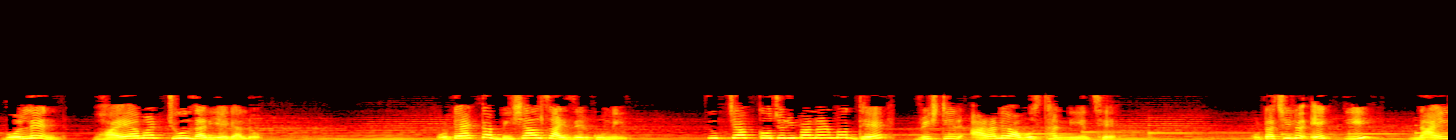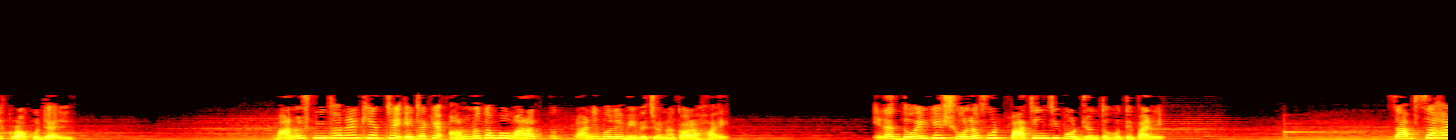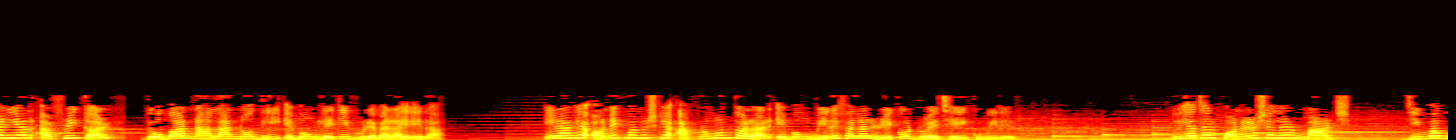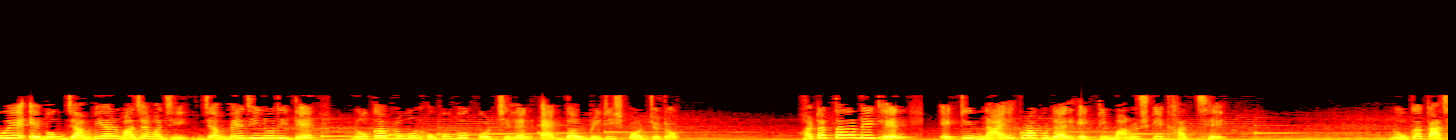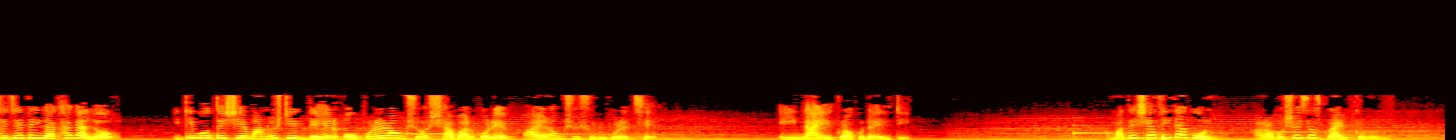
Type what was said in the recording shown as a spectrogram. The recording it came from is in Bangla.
বললেন, ভয়ে আমার চুল দাঁড়িয়ে গেল। ওটা একটা বিশাল সাইজের কুমির। চুপচাপ কচুরিপানার মধ্যে বৃষ্টির আড়ালে অবস্থান নিয়েছে। ওটা ছিল একটি নাইল ক্রকোডাইল। মানুষ নিধনের ক্ষেত্রে এটাকে অন্যতম মারাত্মক প্রাণী বলে বিবেচনা করা হয়। এরা দৈর্ঘ্যে ষোলো ফুট পাঁচ ইঞ্চি পর্যন্ত হতে পারে। সাব সাহারিয়ান আফ্রিকার ডোবা নালা, নদী এবং লেকে ঘুরে বেড়ায় এরা। এর আগে অনেক মানুষকে আক্রমণ করার এবং মেরে ফেলার রেকর্ড রয়েছে এই কুমিরের। দুই হাজার পনেরো সালের মার্চ, জিম্বাবুয়ে এবং জাম্বিয়ার মাঝামাঝি জাম্বেজি নদীতে নৌকা ভ্রমণ উপভোগ করছিলেন একদল ব্রিটিশ পর্যটক। হঠাৎ তারা দেখলেন একটি নাইল ক্রকোডাইল একটি মানুষকে খাচ্ছে। নৌকা কাছে যেতেই দেখা গেল, ইতিমধ্যে সে মানুষটির দেহের ওপরের অংশ সাবার করে পায়ের অংশ শুরু করেছে, এই নাইল ক্রকোডাইলটি। আমাদের সাথেই থাকুন আর অবশ্যই সাবস্ক্রাইব করুন।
